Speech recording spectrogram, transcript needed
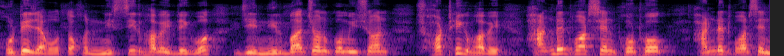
ভোটে যাব, তখন নিশ্চিতভাবেই দেখব যে নির্বাচন কমিশন সঠিকভাবে হান্ড্রেড পারসেন্ট ভোট হোক হান্ড্রেড পারসেন্ট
